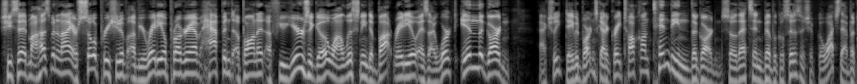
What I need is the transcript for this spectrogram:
She said, My husband and I are so appreciative of your radio program. Happened upon it a few years ago while listening to Bott Radio as I worked in the garden. Actually, David Barton's got a great talk on tending the garden. So that's in biblical citizenship. Go watch that. But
